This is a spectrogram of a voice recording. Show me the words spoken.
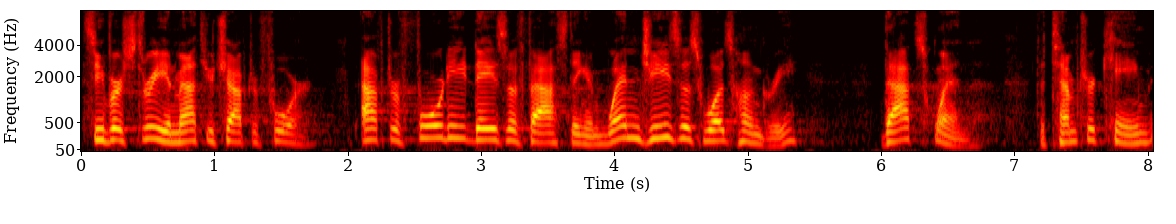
See verse 3 in Matthew chapter 4. After 40 days of fasting, and when Jesus was hungry, that's when the tempter came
